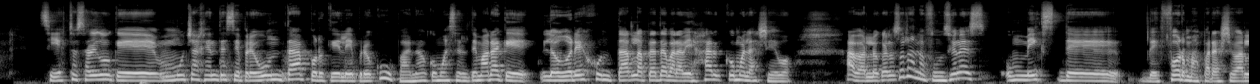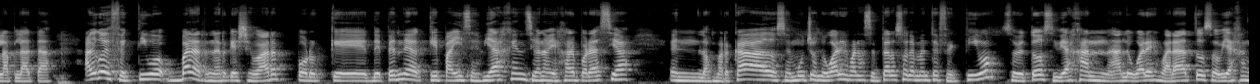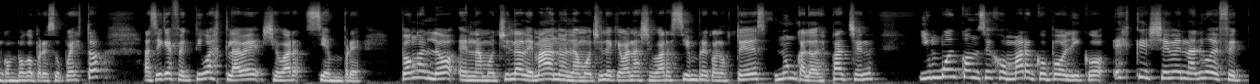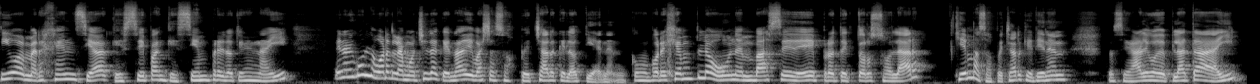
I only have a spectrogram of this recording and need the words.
Sí, esto es algo que mucha gente se pregunta porque le preocupa, ¿no? ¿Cómo es el tema? Ahora que logré juntar la plata para viajar, ¿cómo la llevo? A ver, lo que a nosotros nos funciona es un mix de, de formas para llevar la plata. Algo de efectivo van a tener que llevar porque depende a qué países viajen. Si van a viajar por Asia, en los mercados, en muchos lugares van a aceptar solamente efectivo, sobre todo si viajan a lugares baratos o viajan con poco presupuesto. Así que efectivo es clave llevar siempre. Pónganlo en la mochila de mano, en la mochila que van a llevar siempre con ustedes, nunca lo despachen. Y un buen consejo marcopólico es que lleven algo de efectivo de emergencia, que sepan que siempre lo tienen ahí, en algún lugar de la mochila que nadie vaya a sospechar que lo tienen, como por ejemplo un envase de protector solar ¿Quién va a sospechar que tienen, no algo de plata ahí?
